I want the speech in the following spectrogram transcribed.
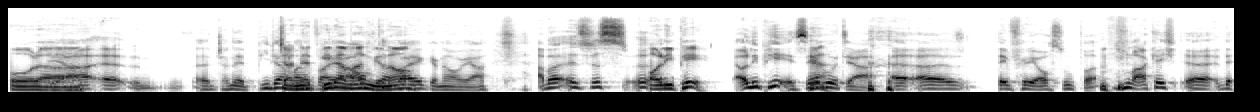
oder Ja, äh, äh, Janet Biedermann Janet Biedermann, ja genau. dabei, genau, ja. Aber es ist äh, Oli P. Oli P. Sehr Ja. gut, ja. äh, äh, den finde ich auch super, mag ich. Äh,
